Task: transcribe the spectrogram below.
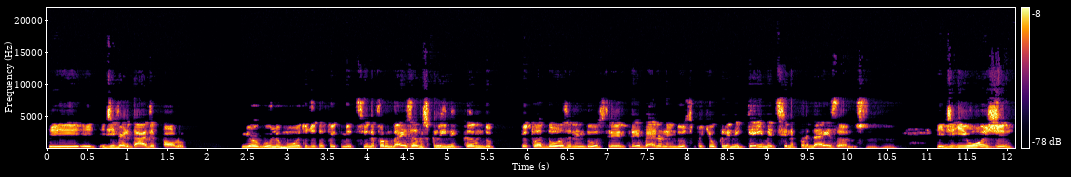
E, e, e, de verdade, Paulo, me orgulho muito de ter feito medicina. Foram 10 anos clinicando. Eu estou há 12 na indústria, entrei velho na indústria, porque eu cliniquei medicina por 10 anos. Uhum. E, de, e, hoje,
